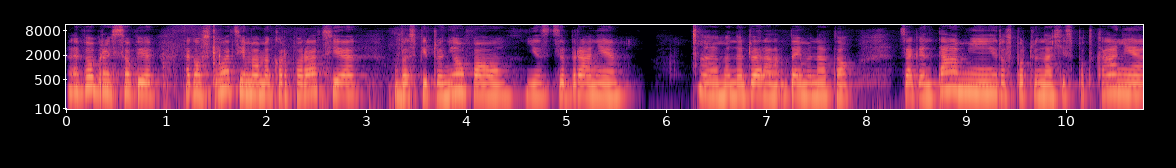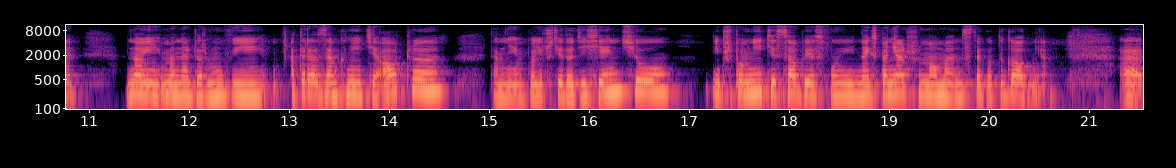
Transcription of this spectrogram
Ale wyobraź sobie taką sytuację, mamy korporację ubezpieczeniową, jest zebranie e, menedżera, dajmy na to, z agentami, rozpoczyna się spotkanie, no i menedżer mówi, a teraz zamknijcie oczy, tam nie wiem, policzcie do dziesięciu i przypomnijcie sobie swój najwspanialszy moment z tego tygodnia. E,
